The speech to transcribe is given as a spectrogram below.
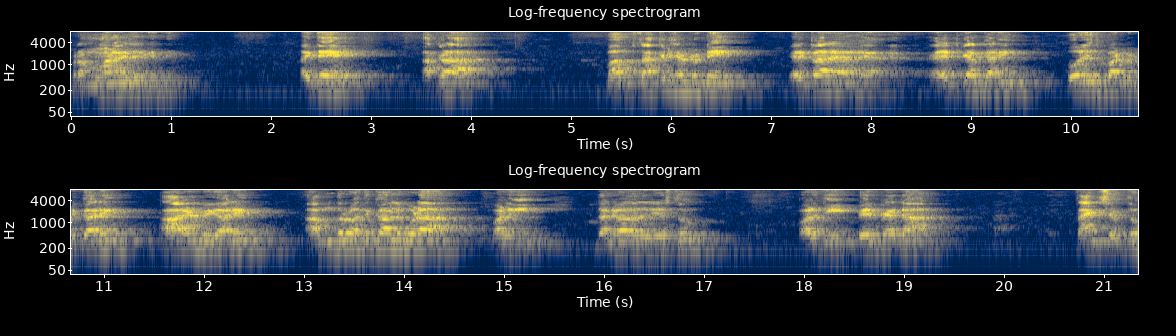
బ్రహ్మాండంగా జరిగింది. అయితే అక్కడ మాకు సహకరించినటువంటి ఎలక్ట్రా ఎలక్ట్రికల్ కానీ పోలీస్ డిపార్ట్మెంట్ కానీ ఆర్ఎండ్బి కానీ అందరూ అధికారులు కూడా వాళ్ళకి ధన్యవాదాలు చేస్తూ వాళ్ళకి పేరు పేరున థ్యాంక్స్ చెప్తూ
